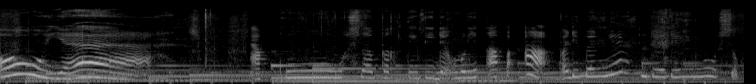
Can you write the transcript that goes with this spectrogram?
Oh ya, aku seperti tidak melihat apa-apa di bannya, tidak ada yang nusuk.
